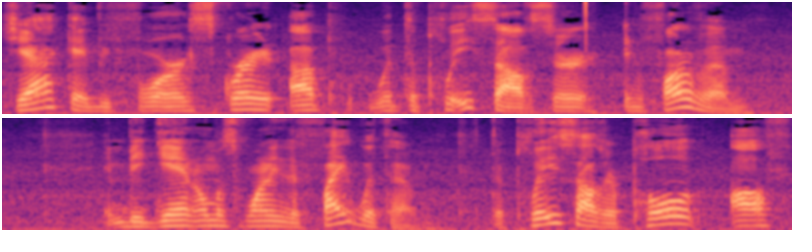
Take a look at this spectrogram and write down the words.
jacket before squaring up with the police officer in front of him and began almost wanting to fight with him. The police officer pulled off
